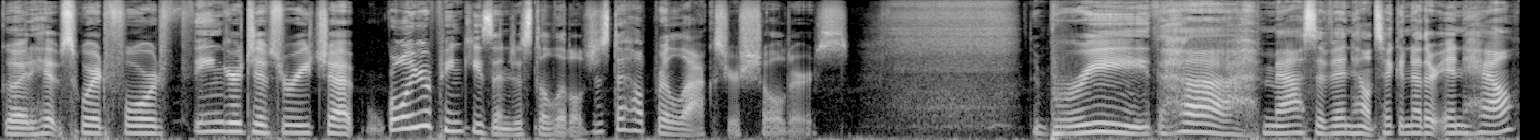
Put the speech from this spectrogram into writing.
Good. Hips squared forward. Fingertips reach up. Roll your pinkies in just a little, just to help relax your shoulders. Breathe. Ah, massive inhale. Take another inhale.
